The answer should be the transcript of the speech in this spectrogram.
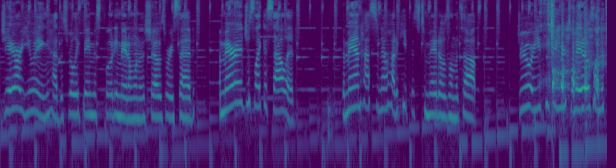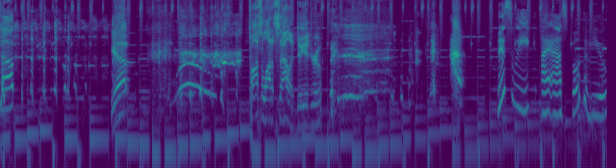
J.R. Ewing had this really famous quote he made on one of the shows where he said, "A marriage is like a salad. The man has to know how to keep his tomatoes on the top." Drew, are you keeping your tomatoes on the top? Yep. Toss a lot of salad, do you, Drew? This week, I asked both of you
